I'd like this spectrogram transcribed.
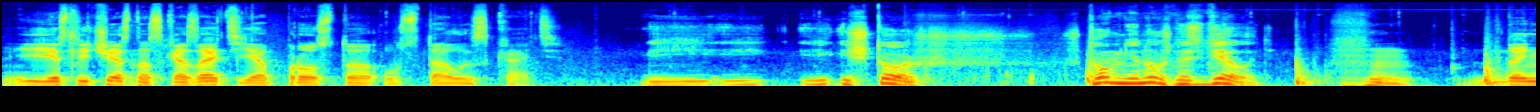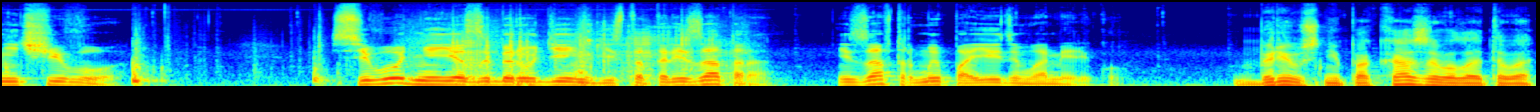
Если честно сказать, я просто устал искать. И, и, и, что? Что мне нужно сделать? Хм, да ничего. Сегодня я заберу деньги из тотализатора, и завтра мы поедем в Америку. Брюс не показывал этого,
